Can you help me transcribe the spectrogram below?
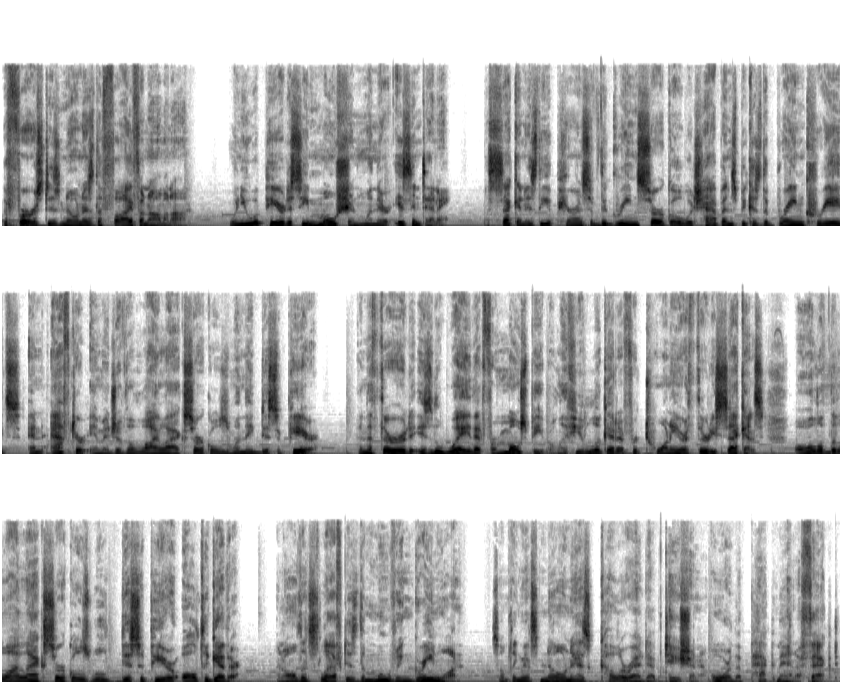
The first is known as the phi phenomenon, when you appear to see motion when there isn't any. The second is the appearance of the green circle, which happens because the brain creates an after image of the lilac circles when they disappear. And the third is the way that for most people, if you look at it for 20 or 30 seconds, all of the lilac circles will disappear altogether, and all that's left is the moving green one, something that's known as color adaptation, or the Pac-Man effect,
